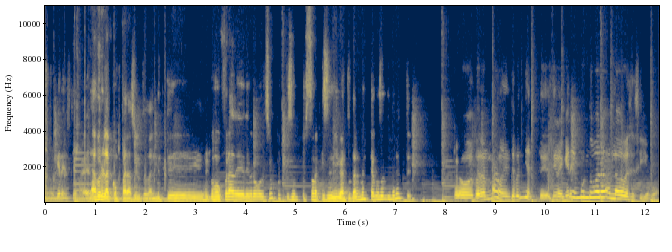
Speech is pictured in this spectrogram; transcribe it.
hermano? ¿Quiénes son? A ver. Ya, pero las comparaciones totalmente como fuera de, de proporción, porque son personas que se dedican totalmente a cosas diferentes. Pero, pero hermano, independiente. Dime, ¿quién es mundo vara al lado vecino, weón?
